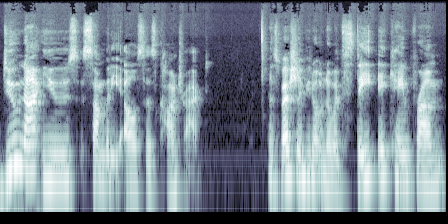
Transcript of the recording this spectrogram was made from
Do not use somebody else's contract especially if you don't know what state it came from,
